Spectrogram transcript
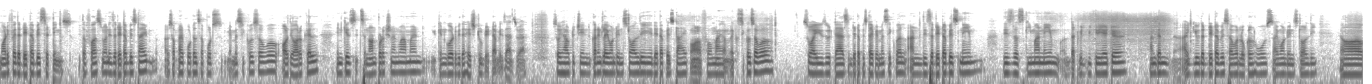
modify the database settings. The first one is the database type uh, supplier portal supports MS SQL Server or the Oracle. In case it's a non-production environment you can go with the H2 database as well. So you have to change currently I want to install the database type for my SQL Server. So I use it as database type MS SQL and this is the database name this is the schema name that will be created. And then I give the database server localhost I want to install the uh,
